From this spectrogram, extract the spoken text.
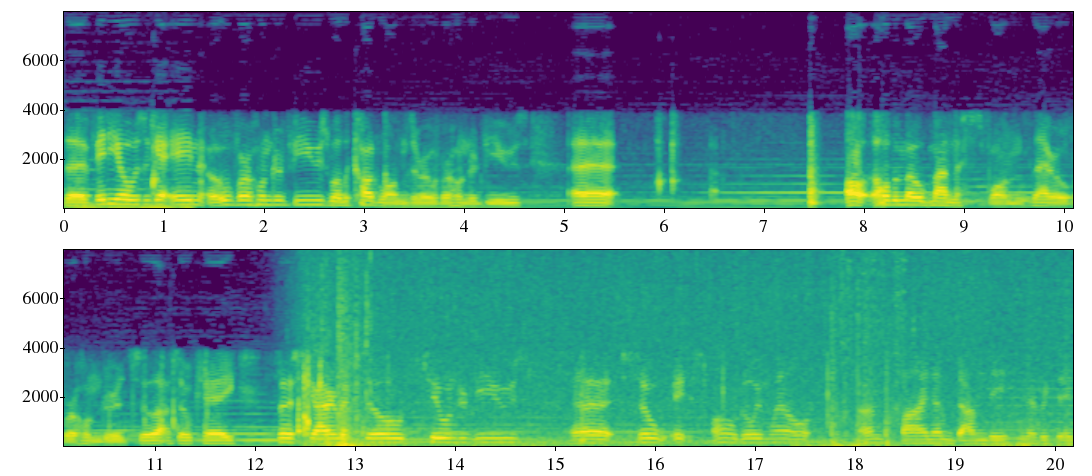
the videos are getting over 100 views. Well, the COD ones are over 100 views. Uh, all, all the MOAB Madness ones, they're over 100, so that's okay. First Skyrim episode, 200 views, uh, so it's all going well, and fine and dandy and everything.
